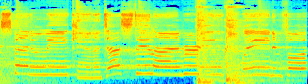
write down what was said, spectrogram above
Spent a week in a dusty library waiting for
